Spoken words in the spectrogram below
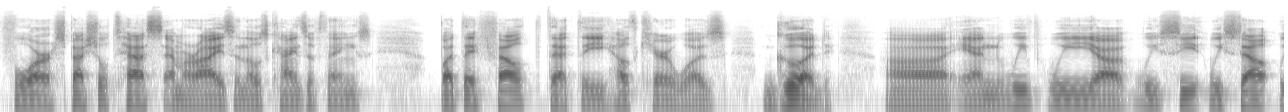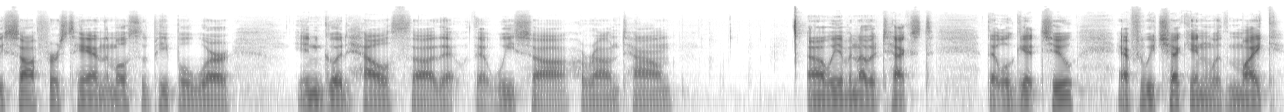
for special tests, MRIs, and those kinds of things, but they felt that the health care was good. Uh, and we we uh, we see we saw we saw firsthand that most of the people were in good health uh, that that we saw around town. Uh, we have another text that we'll get to after we check in with Mike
